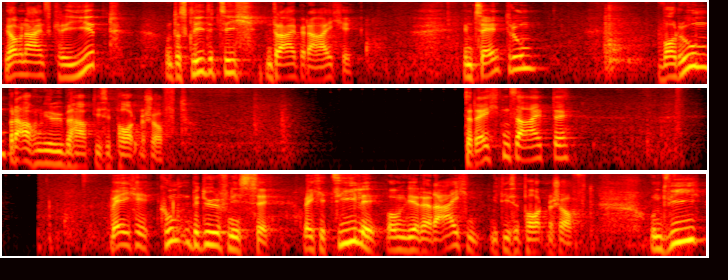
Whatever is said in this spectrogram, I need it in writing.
Wir haben eins kreiert und das gliedert sich in drei Bereiche. Im Zentrum, warum brauchen wir überhaupt diese Partnerschaft? Der rechten Seite, welche Kundenbedürfnisse welche Ziele wollen wir erreichen mit dieser Partnerschaft und wie,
